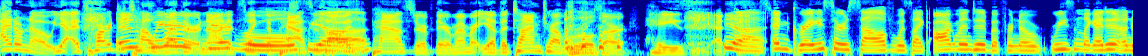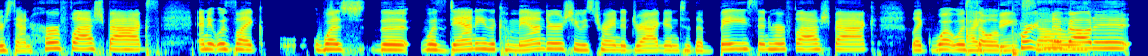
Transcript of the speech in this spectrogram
I don't know. Yeah, it's hard to It's tell weird- whether or not it's like the rules, past is always the past, or if they remember. Yeah, the time travel rules are hazy at yeah, best. and Grace herself was like augmented, but for no reason. Like I didn't understand her flashbacks, and it was like, was the was Dani the commander she was trying to drag into the base in her flashback? Like, what was so important so. about it?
